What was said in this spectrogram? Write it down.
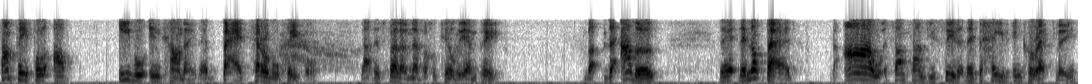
some people are evil incarnate. They're bad, terrible people. Like this fellow Nebuch who killed the MP. But the others, they're, they're not bad, but are, sometimes you see that they behave incorrectly.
